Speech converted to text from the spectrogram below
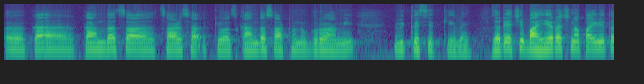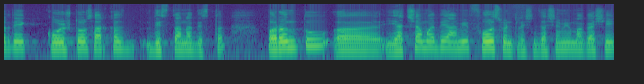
का कांदा चा चाळ सा किंवा कांदा साठवणूकगृह आम्ही विकसित केलं आहे जर याची बाह्यरचना पाहिली तर ते एक कोल्ड स्टोअरसारखं दिसताना दिसतं. परंतु याच्यामध्ये आम्ही फोर्स व्हेंटिलेशन जसे मी मगाशी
